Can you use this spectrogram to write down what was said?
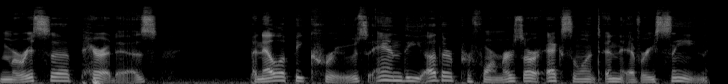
Marisa Paredes, Penelope Cruz, and the other performers are excellent in every scene.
